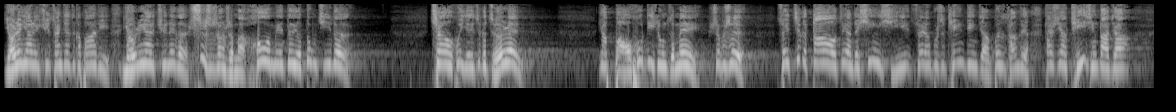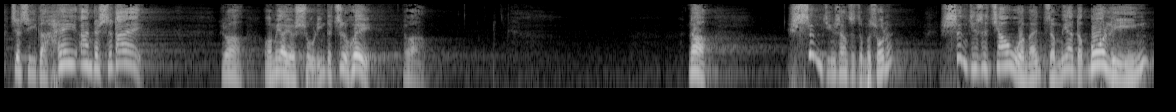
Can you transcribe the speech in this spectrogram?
有人让你去参加这个 party，有人要你去那个，事实上什么后面都有动机的，教会有这个责任。要保护弟兄姊妹，是不是？所以这个道这样的信息，虽然不是天天讲，不是常常讲，但是要提醒大家，这是一个黑暗的时代，是吧？我们要有属灵的智慧，是吧？那圣经上是怎么说呢？圣经是教我们怎么样的摸灵？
